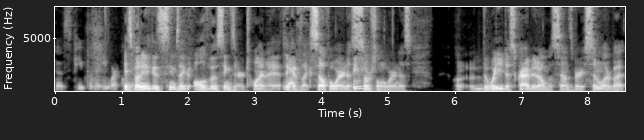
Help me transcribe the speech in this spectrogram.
those people that you work with. It's funny because it seems like all of those things intertwine. I think Yes. of like self awareness, social awareness. Uh, The way you described it almost sounds very similar, but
